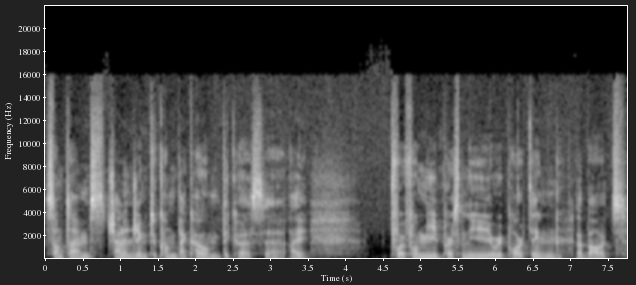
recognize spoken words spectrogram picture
sometimes challenging to come back home because uh, I for, for me personally reporting about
